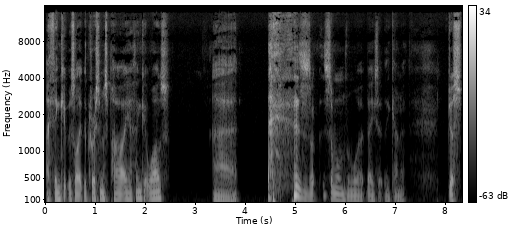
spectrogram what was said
I think it was like the Christmas party. I think it was. Uh, someone from work basically kind of just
